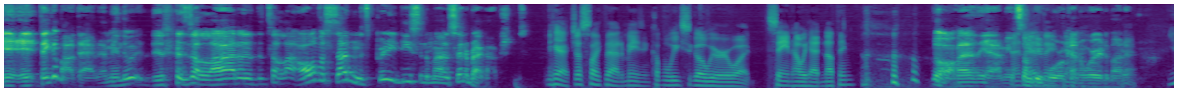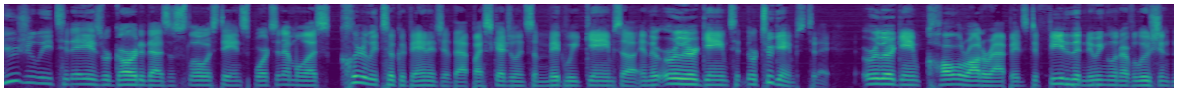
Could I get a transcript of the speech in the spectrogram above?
it, it, think about that. I mean, there- there's a lot of it's a lot. All of a sudden, it's pretty decent amount of center back options. Yeah, just like that. Amazing. A couple weeks ago, we were what saying how we had nothing. Oh, uh, yeah. I mean, some I people were kind of worried about it. Usually, today is regarded as the slowest day in sports, and MLS clearly took advantage of that by scheduling some midweek games. Uh, in the earlier game, t- there were two games today. Earlier game, Colorado Rapids defeated the New England Revolution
